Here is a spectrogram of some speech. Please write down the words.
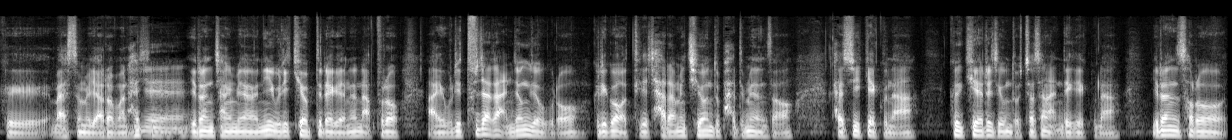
그 말씀을 여러 번 하시는 예. 이런 장면이 우리 기업들에게는 앞으로 아 우리 투자가 안정적으로 그리고 어떻게 잘하면 지원도 받으면서 갈 수 있겠구나 그 기회를 지금 놓쳐서는 안 되겠구나 이런 서로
